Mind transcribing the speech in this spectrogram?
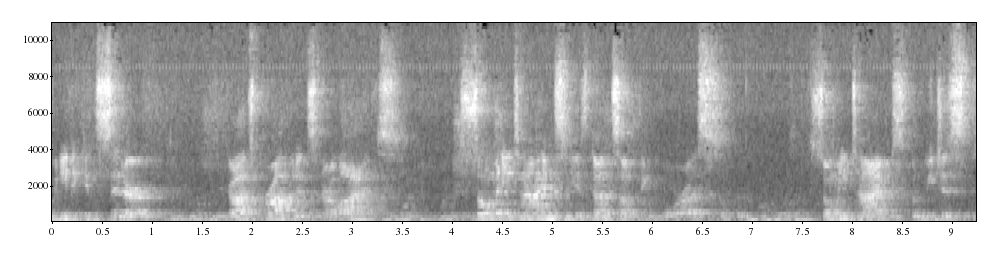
We need to consider God's providence in our lives. So many times He has done something for us, so many times, but we just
